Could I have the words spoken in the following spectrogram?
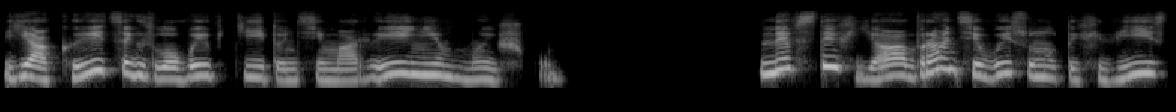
Я кицик зловив тітоньці Марині мишку. Не встиг я вранці висунути хвіст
